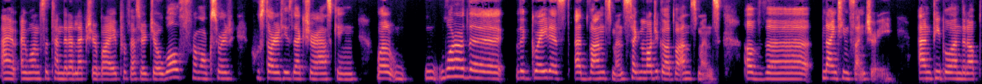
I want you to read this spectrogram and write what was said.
I, I once attended a lecture by Professor Jo Wolff from Oxford, who started his lecture asking, well, what are the the greatest advancements, technological advancements of the 19th century? And people ended up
